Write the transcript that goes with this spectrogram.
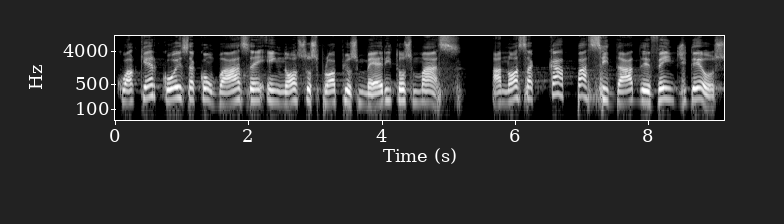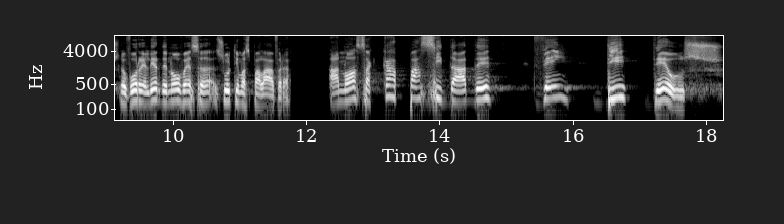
qualquer coisa com base em nossos próprios méritos, mas a nossa capacidade vem de Deus. Eu vou reler de novo essas últimas palavras. A nossa capacidade vem de Deus.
